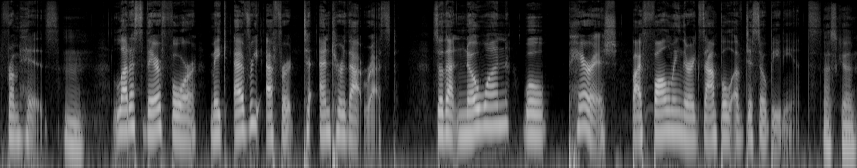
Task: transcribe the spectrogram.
from his. Mm. Let us therefore make every effort to enter that rest, so that no one will perish by following their example of disobedience. That's good.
